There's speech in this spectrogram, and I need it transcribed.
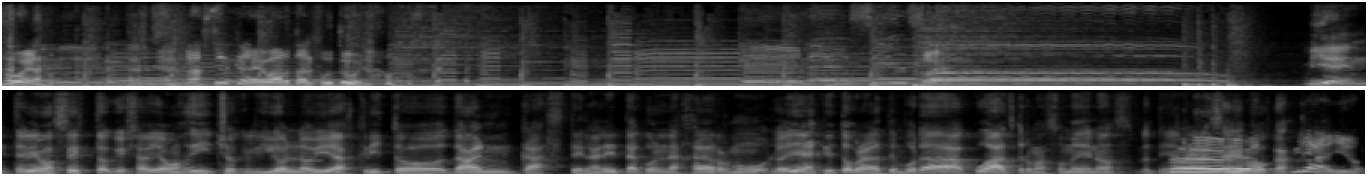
bueno, acerca de Barta al futuro. En el Bien, tenemos esto que ya habíamos dicho, que el guion lo había escrito Dan Castellaneta con la Germu. Lo habían escrito para la temporada 4 más o menos, lo tenían en esa Eh, época. mil años.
